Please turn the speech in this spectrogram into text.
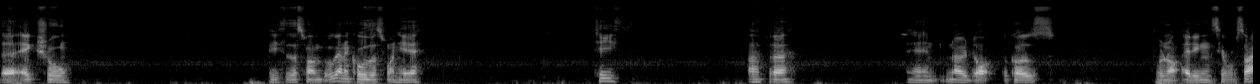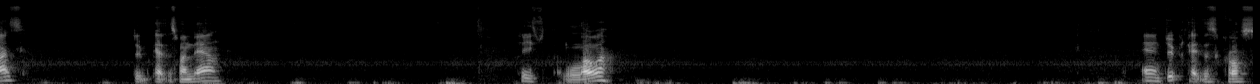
the actual piece of this one, but we're going to call this one here teeth, upper, and no dot because we're not adding several sides. Duplicate this one down. Teeth lower. And duplicate this across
